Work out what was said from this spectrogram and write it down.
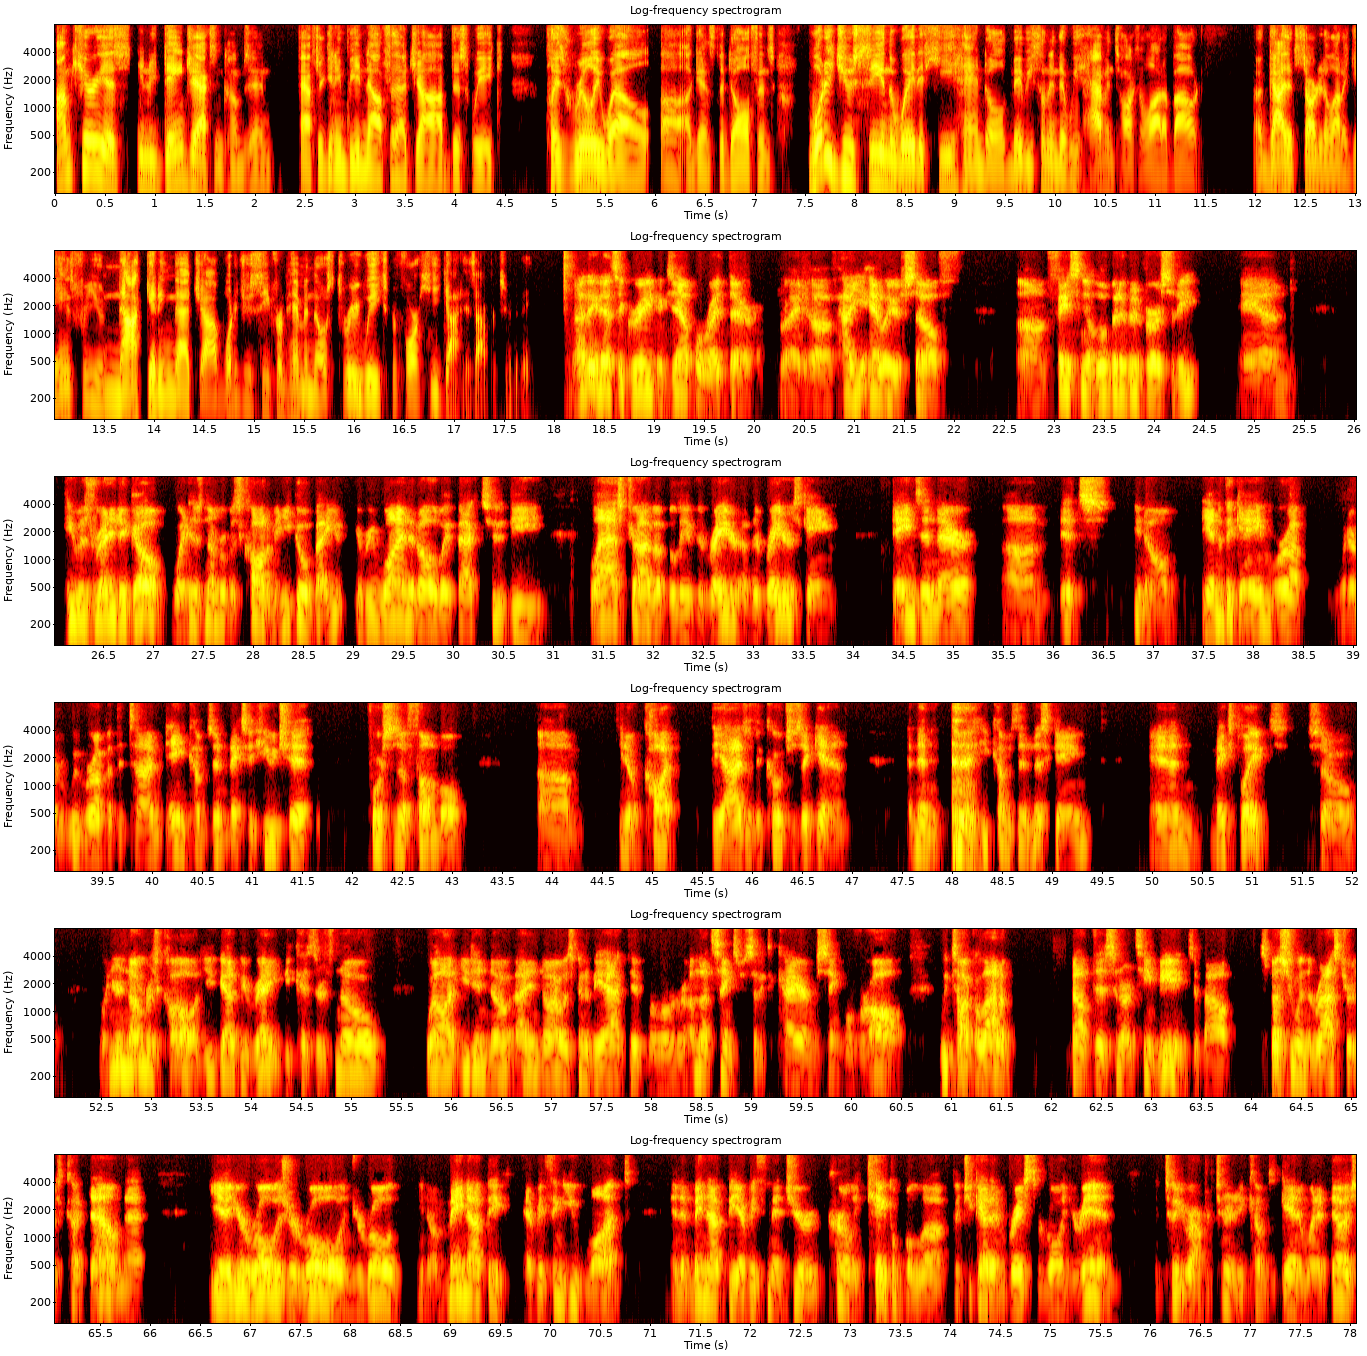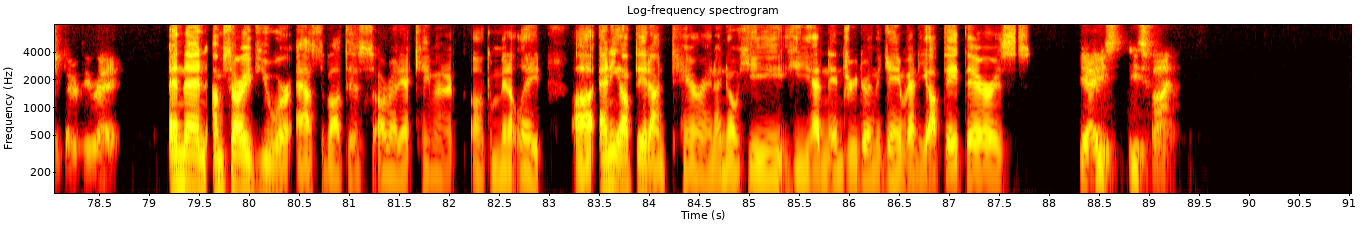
I'm curious. You know, Dane Jackson comes in after getting beaten out for that job this week, plays really well uh, against the Dolphins. What did you see in the way that he handled maybe something that we haven't talked a lot about? A guy that started a lot of games for you, not getting that job. What did you see from him in those three weeks before he got his opportunity? I think that's a great example right there, right, of how you handle yourself um, facing a little bit of adversity. And he was ready to go when his number was called. I mean, you go back, you, you rewind it all the way back to the last drive, I believe, the Raider of the Raiders game. Dane's in there. Um, it's you know the end of the game, we're up whatever we were up at the time. Dane comes in, makes a huge hit, forces a fumble. Um, you know, caught the eyes of the coaches again, and then he comes in this game and makes plays. So when your number's called, you've got to be ready because there's no, well, you didn't know, I didn't know I was going to be active, or I'm not saying specific to Kaiir, I'm saying overall. We talk a lot of, about this in our team meetings about, especially when the roster is cut down, that yeah, your role is your role, and your role, you know, may not be everything you want, and it may not be everything that you're currently capable of, but you got to embrace the role you're in until your opportunity comes again. And when it does, you better be ready. And then I'm sorry if you were asked about this already. I came in a, like a minute late. Uh, any update on Taron? I know he he had an injury during the game. Any update there? Is yeah, he's he's fine.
